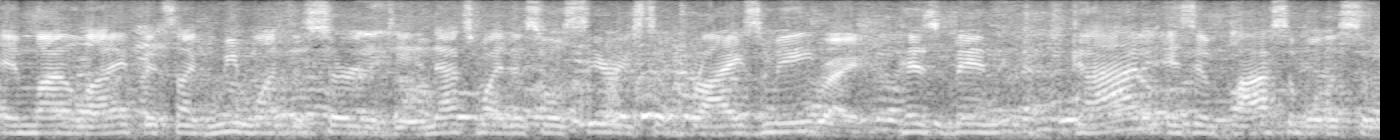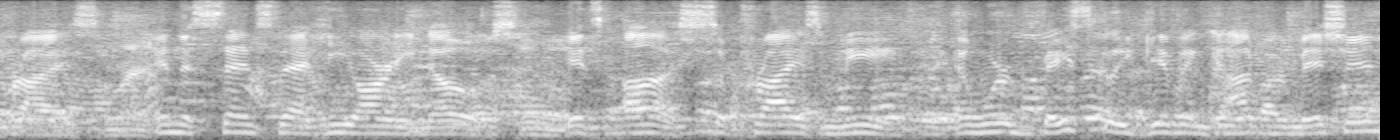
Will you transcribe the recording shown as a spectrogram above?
in my life, it's like we want the certainty. And that's why this whole series, Surprise Me, Right. has been God is impossible to surprise Right. in the sense that he already knows. It's us, surprise me. And we're basically giving God permission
